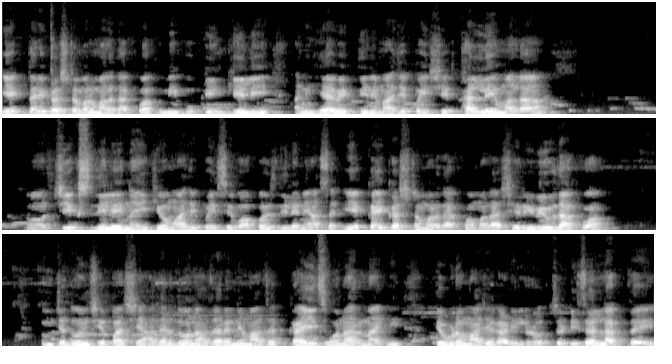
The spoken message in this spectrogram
एक तरी कस्टमर मला दाखवा की मी बुकिंग केली आणि ह्या व्यक्तीने माझे पैसे खाल्ले मला. चिक्स दिले नाही किंवा माझे पैसे वापस दिले नाही असा एकही कस्टमर दाखवा मला असे रिव्ह्यू दाखवा. तुमचे दोनशे पाचशे हजार दोन हजाराने माझं काहीच होणार नाही. तेवढं माझ्या गाडीला रोजचं डिझेल लागतंय.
